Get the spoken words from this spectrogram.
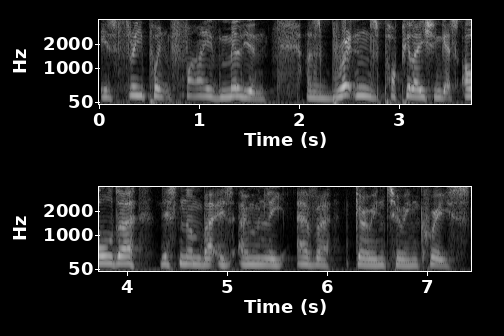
is 3.5 million. As Britain's population gets older, this number is only ever going to increase.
